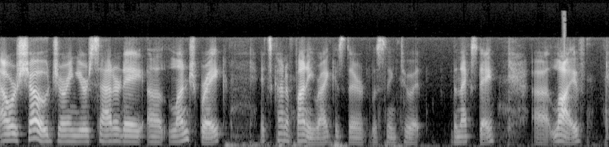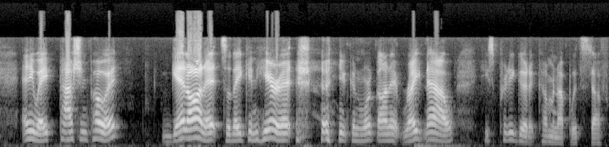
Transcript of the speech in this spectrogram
our show during your Saturday uh, lunch break. It's kind of funny, right? Because they're listening to it the next day uh, live. Anyway, Passion Poet, get on it so they can hear it. you can work on it right now. He's pretty good at coming up with stuff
